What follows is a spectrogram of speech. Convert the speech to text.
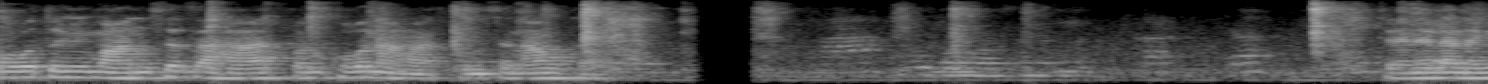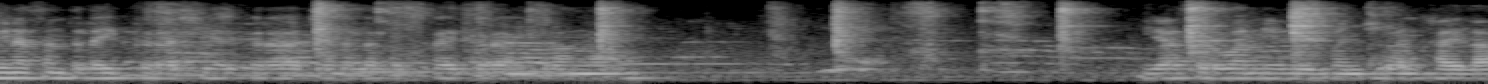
हो तुम्ही माणूसच आहात पण कोण आहात? तुमचं नाव काय? चॅनलला नवीन असाल तर लाईक करा शेअर करा चॅनलला सबस्क्राईब करा मित्रांनो. या सर्वांनी व्हेज मंचुरियन खायला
